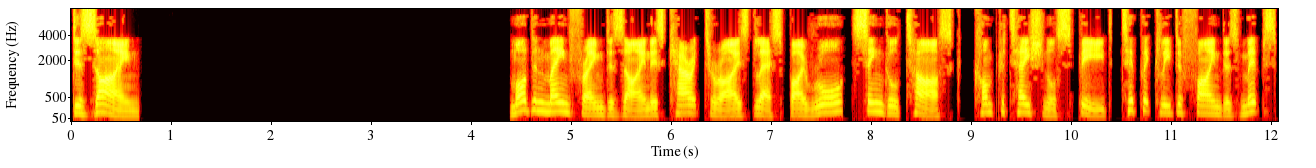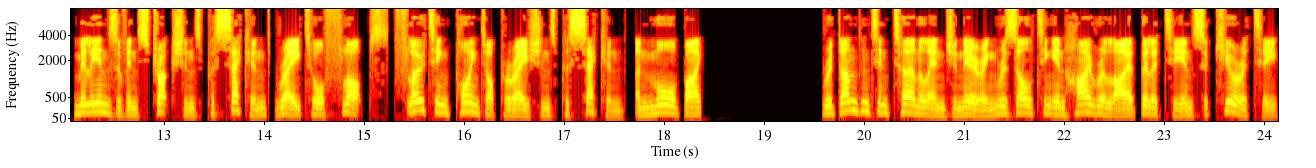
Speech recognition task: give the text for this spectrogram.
Design Modern mainframe design is characterized less by raw, single-task, computational speed typically defined as MIPS millions of instructions per second rate or FLOPS floating point operations per second, and more by redundant internal engineering resulting in high reliability and security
